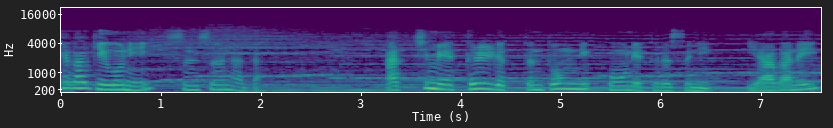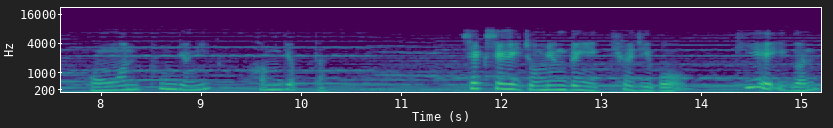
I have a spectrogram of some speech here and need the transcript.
해가 기운이 선선하다. 아침에 들렸던 독립공원에 들었으니 야간의 공원 풍경이 흥겹다. 색색의 조명등이 켜지고 귀에 익은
